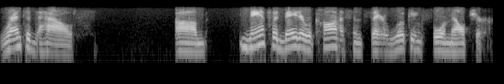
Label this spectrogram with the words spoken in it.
rented the house. Um, Manson made a reconnaissance there looking for Melcher,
